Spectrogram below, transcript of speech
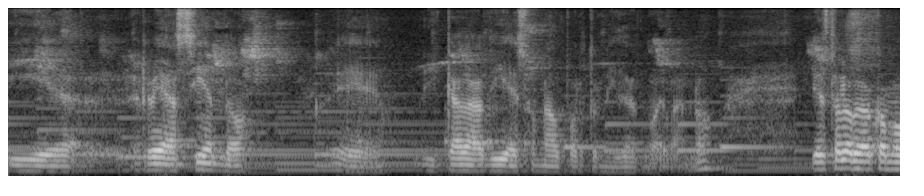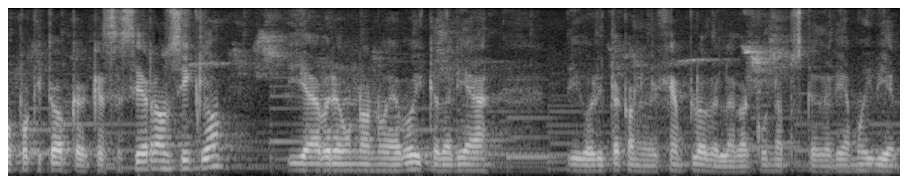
y eh, rehaciendo eh, y cada día es una oportunidad nueva, ¿no? Y esto lo veo como un poquito que, que se cierra un ciclo y abre uno nuevo y quedaría Digo, ahorita con el ejemplo de la vacuna pues quedaría muy bien,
